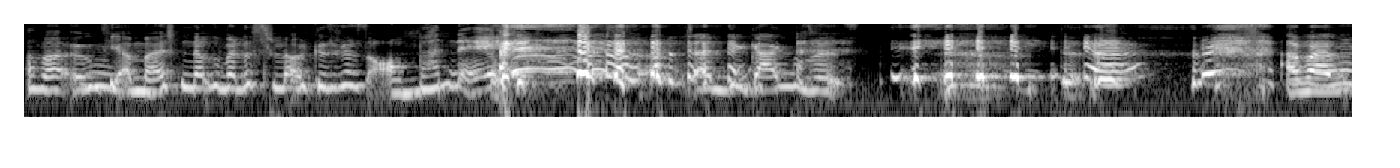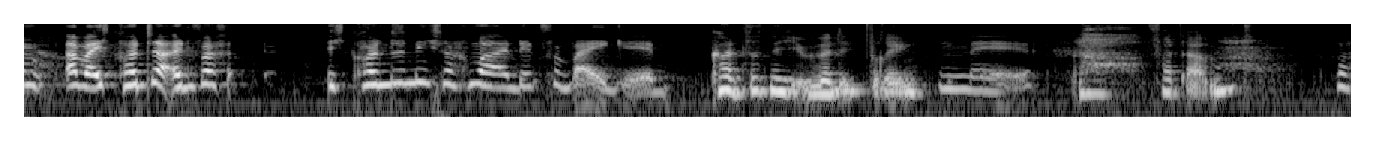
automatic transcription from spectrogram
Aber irgendwie am meisten darüber, dass du laut gesagt hast, oh Mann, ey. Und dann gegangen bist. Aber, Aber, aber, aber ich konnte einfach, ich konnte nicht nochmal an den vorbeigehen. konntest es nicht über dich bringen. Nee. Verdammt. Gott.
